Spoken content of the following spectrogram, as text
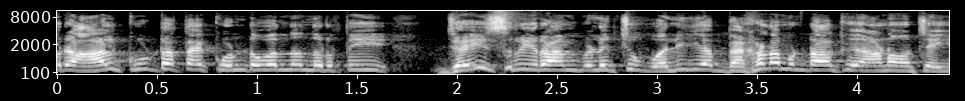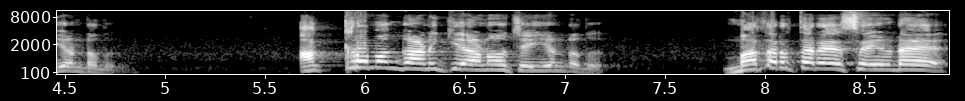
ഒരു ആൾക്കൂട്ടത്തെ കൊണ്ടുവന്ന് നിർത്തി ജയ് ശ്രീറാം വിളിച്ച് വലിയ ബഹളമുണ്ടാക്കുകയാണോ ചെയ്യേണ്ടത്? അക്രമം കാണിക്കുകയാണോ ചെയ്യേണ്ടത്? മദർ തെരേസയുടെ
